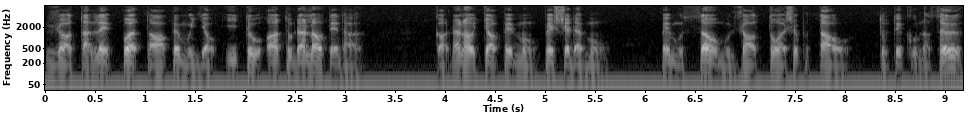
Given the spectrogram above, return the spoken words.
rồi ta lấy bùa tỏ bên một dầu y tu ở tu đã lâu tên hở có đã lâu cho bên mù bên sẽ đợi mù bên một sâu một gió tua sẽ bắt tàu tụi tiêu cụ nó xứ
